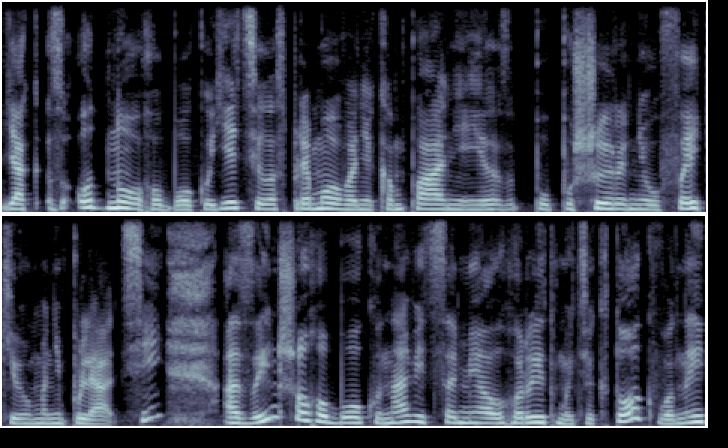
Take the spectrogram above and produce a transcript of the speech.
як з одного боку є цілеспрямовані кампанії по поширенню фейків і маніпуляцій, а з іншого боку, навіть самі алгоритми TikTok, вони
